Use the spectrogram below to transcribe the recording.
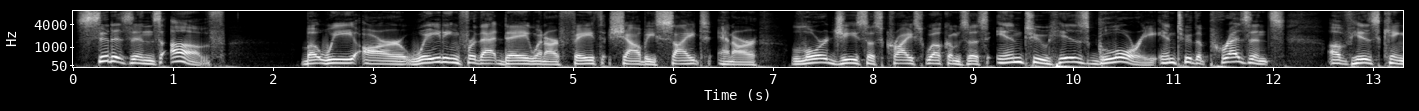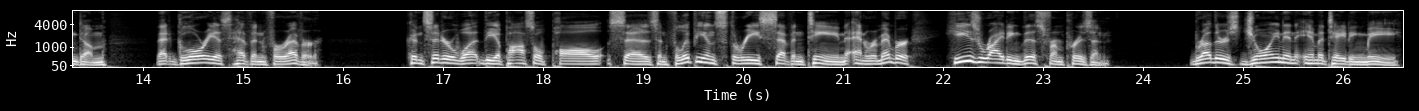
citizens of. But we are waiting for that day when our faith shall be sight and our Lord Jesus Christ welcomes us into his glory, into the presence of his kingdom, that glorious heaven forever. Consider what the apostle Paul says in Philippians 3:17 and remember he's writing this from prison. Brothers join in imitating me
